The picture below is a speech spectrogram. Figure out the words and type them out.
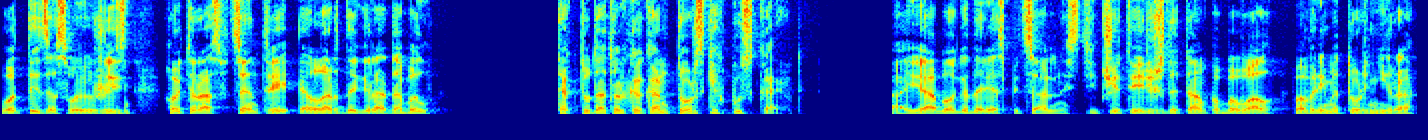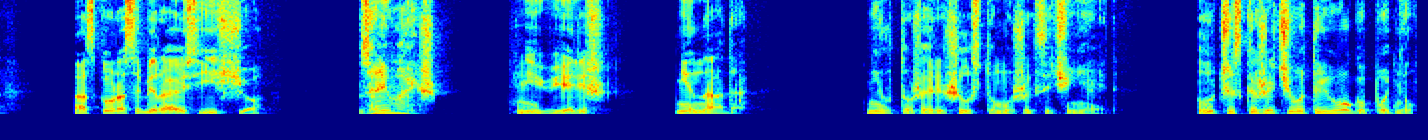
Вот ты за свою жизнь хоть раз в центре Элардеграда был? Так туда только конторских пускают. А я, благодаря специальности, четырежды там побывал во время турнира, а скоро собираюсь еще. Заливаешь? Не веришь? Не надо. Нил тоже решил, что мужик сочиняет. Лучше скажи, чего тревогу поднял,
